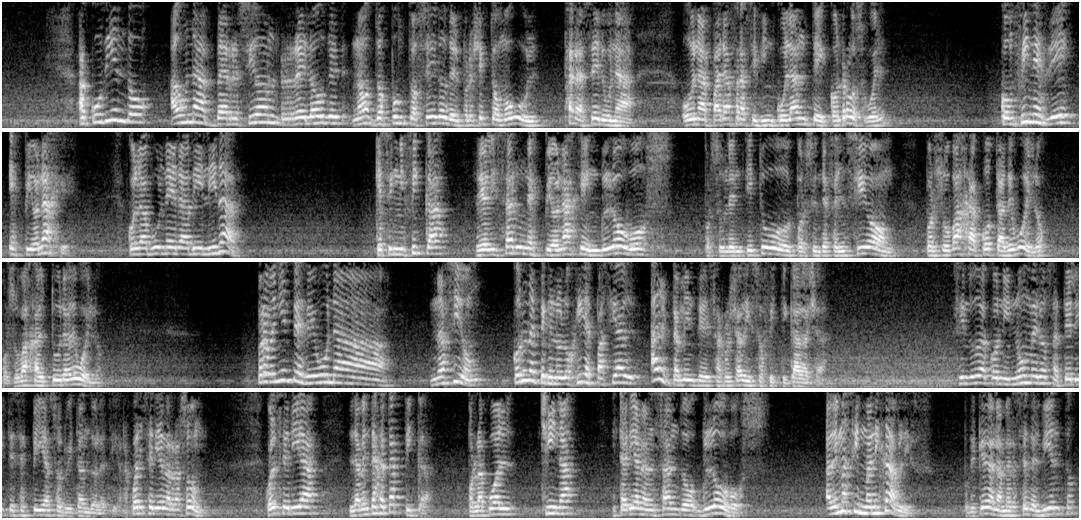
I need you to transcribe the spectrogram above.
acudiendo a una versión reloaded ¿no? 2.0 del proyecto Mogul para hacer una, una paráfrasis vinculante con Roswell, con fines de espionaje, con la vulnerabilidad que significa realizar un espionaje en globos por su lentitud, por su indefensión, por su baja cota de vuelo, por su baja altura de vuelo, provenientes de una nación con una tecnología espacial altamente desarrollada y sofisticada ya. Sin duda con innúmeros satélites espías orbitando la Tierra. ¿Cuál sería la razón? ¿Cuál sería la ventaja táctica por la cual China estaría lanzando globos, además inmanejables, porque quedan a merced del viento?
